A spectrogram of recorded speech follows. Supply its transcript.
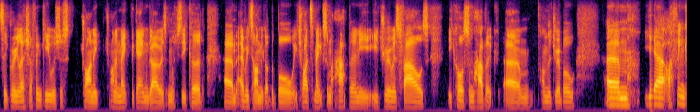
to Grealish. I think he was just trying to trying to make the game go as much as he could. Um, every time he got the ball, he tried to make something happen. He, he drew his fouls. He caused some havoc um, on the dribble. Um, yeah, I think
